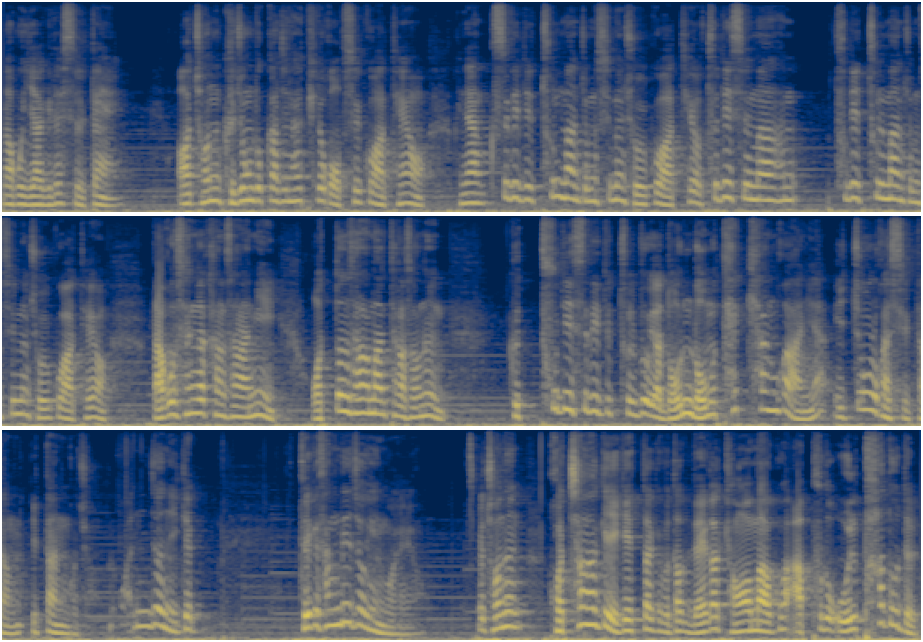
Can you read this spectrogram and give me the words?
라고 이야기를 했을 때 아, 저는 그 정도까지는 할 필요가 없을 것 같아요. 그냥 3D 툴만 좀 쓰면 좋을 것 같아요. 2D 쓰만 2D 툴만 좀 쓰면 좋을 것 같아요 라고 생각하는 사람이 어떤 사람한테 가서는 그 2D, 3D 툴도 야 너는 너무 테키한 거 아니야? 이쪽으로 갈 수 있다, 있다는 거죠 완전 이게 되게 상대적인 거예요 저는 거창하게 얘기했다기보다 내가 경험하고 앞으로 올 파도들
